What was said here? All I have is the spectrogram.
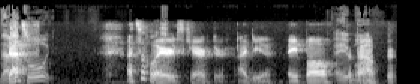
that's That's- cool. That's a hilarious character idea. Eight ball, Eight the Ball. bouncer,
